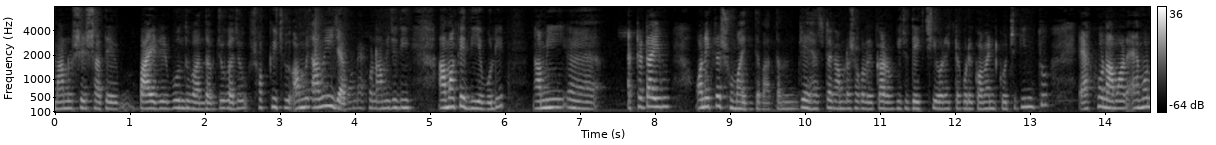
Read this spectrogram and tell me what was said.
মানুষের সাথে, বাইরের বন্ধু বান্ধব যোগাযোগ সব কিছু আমি, আমিই যেমন। এখন আমি যদি আমাকে দিয়ে বলি, আমি একটা টাইম অনেকটা সময় দিতে পারতাম। যে হ্যাশট্যাগ আমরা সকলের কারোর কিছু দেখছি, অনেকটা করে কমেন্ট করছি। কিন্তু এখন আমার এমন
